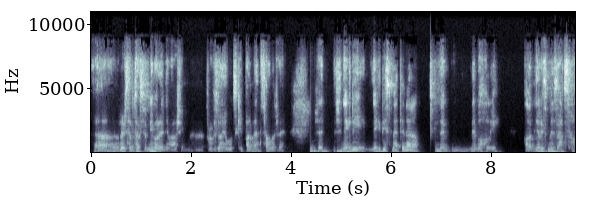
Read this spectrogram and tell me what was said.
Uh, režisér, ktorý sa mimoriadne vážim, e, profesionálne ľudský pán Vencel, že, že, že niekdy, niekdy sme teda ne, nemohli, ale měli sme za co.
